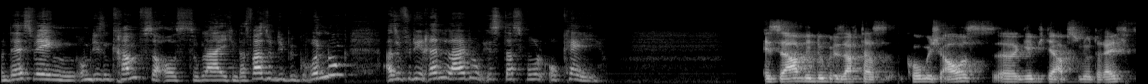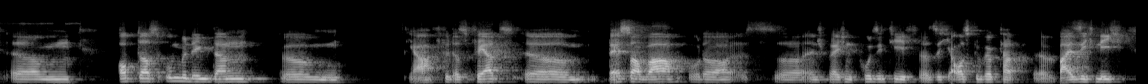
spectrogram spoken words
Und deswegen, um diesen Krampf so auszugleichen, das war so die Begründung. Also für die Rennleitung ist das wohl okay. Es sah, wie du gesagt hast, komisch aus, äh, gebe ich dir absolut recht. Ähm, ob das unbedingt dann ähm, ja, für das Pferd äh, besser war oder es äh, entsprechend positiv äh, sich ausgewirkt hat, äh, weiß ich nicht.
